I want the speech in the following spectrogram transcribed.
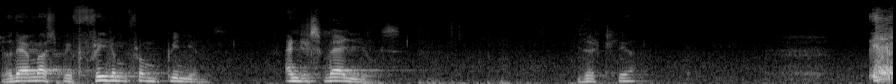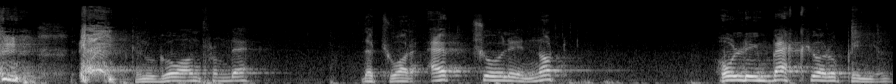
So there must be freedom from opinions and its values. Is that clear? Can we go on from there? That you are actually not holding back your opinions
